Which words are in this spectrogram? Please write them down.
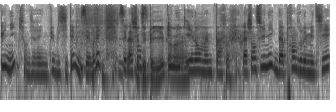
unique, on dirait une publicité, mais c'est vrai. C'est la chance C'était payé par, unique euh, et non même pas. La chance unique d'apprendre le métier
